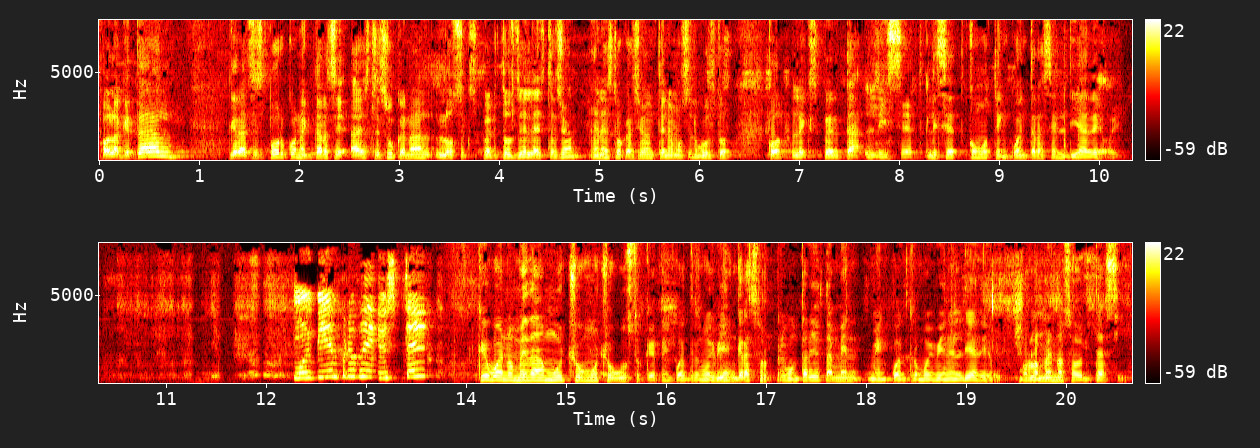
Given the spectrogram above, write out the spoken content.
Hola, ¿qué tal? Gracias por conectarse a este su canal, Los Expertos de la Estación. En esta ocasión tenemos el gusto con la experta Lisette. Lisette, ¿cómo te encuentras el día de hoy? Muy bien, profe, ¿y usted? Qué bueno, me da mucho, mucho gusto que te encuentres muy bien. Gracias por preguntar, yo también me encuentro muy bien el día de hoy. Por lo menos ahorita sí.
